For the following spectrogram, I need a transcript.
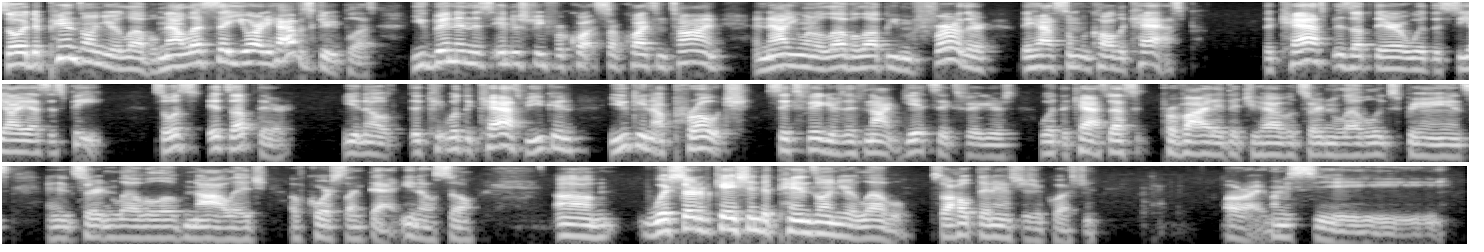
So it depends on your level. Now, let's say you already have a security plus. You've been in this industry for quite some, quite some time, and now you want to level up even further. They have something called the CASP. The CASP is up there with the CISSP, so it's it's up there. You know, the, with the CASP, you can you can approach six figures, if not get six figures, with the CASP. That's provided that you have a certain level of experience and a certain level of knowledge, of course, like that. You know, so um, which certification depends on your level. So I hope that answers your question. All right, let me see.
